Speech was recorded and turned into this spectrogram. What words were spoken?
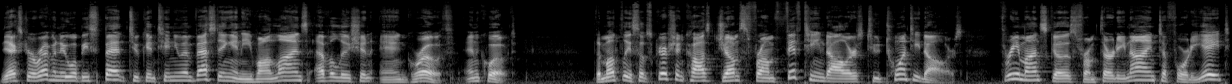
The extra revenue will be spent to continue investing in EVE Online's evolution and growth, end quote. The monthly subscription cost jumps from $15 to $20. Three months goes from 39 to 48,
